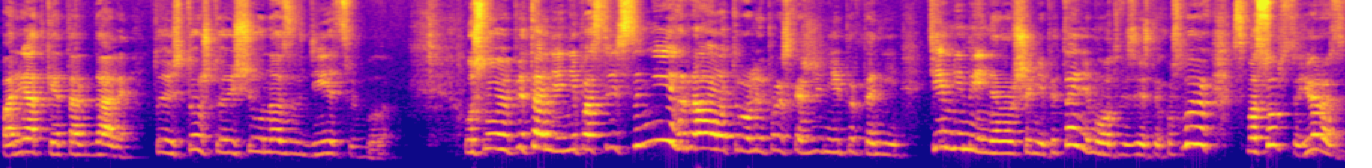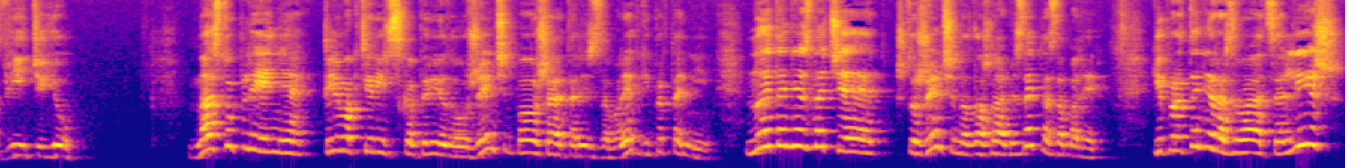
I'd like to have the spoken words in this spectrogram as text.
порядка и так далее. То есть то, что еще у нас в детстве было. Условия питания непосредственно не играют роли в происхождении гипертонии. Тем не менее, нарушение питания могут в известных условиях способствовать ее развитию. Наступление климактерического периода у женщин повышает риск заболеть гипертонией. Но это не означает, что женщина должна обязательно заболеть. Гипертония развивается лишь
